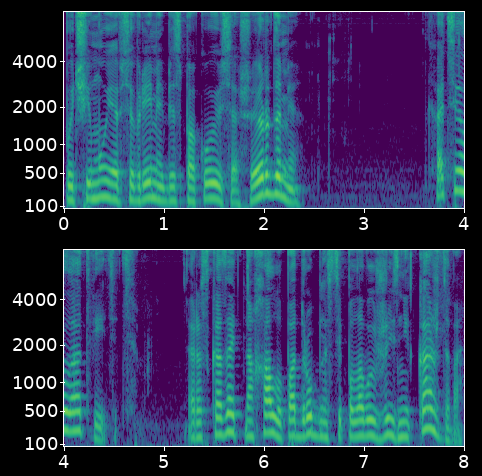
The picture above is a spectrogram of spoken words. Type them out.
почему я все время беспокоюсь о Шердаме? Хотела ответить. Рассказать Нахалу подробности половой жизни каждого,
